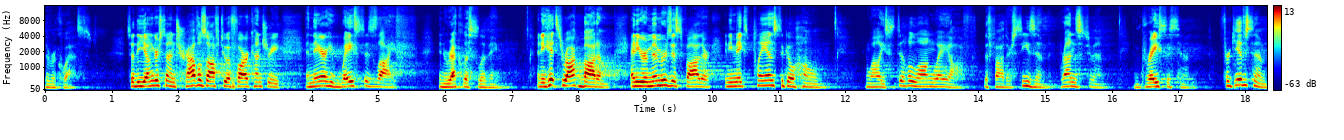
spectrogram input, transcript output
the request. So the younger son travels off to a far country, and there he wastes his life in reckless living. And he hits rock bottom, and he remembers his father, and he makes plans to go home. And while he's still a long way off, the father sees him, runs to him, embraces him, forgives him.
